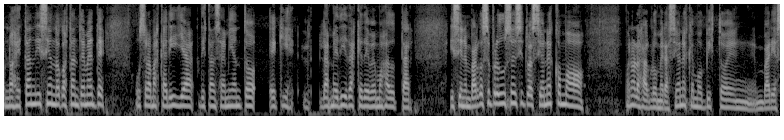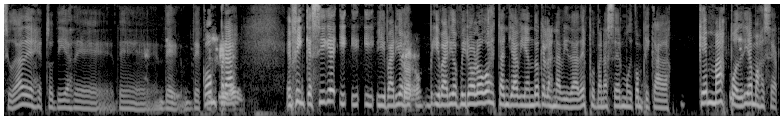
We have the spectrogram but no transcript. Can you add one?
nos están diciendo constantemente usa la mascarilla, distanciamiento, X, las medidas que debemos adoptar. Y sin embargo se producen situaciones como bueno, las aglomeraciones que hemos visto en, en varias ciudades estos días de, de, de- de compra. bueno. En fin, que sigue y, y- y- y varios, Claro. y varios virólogos están ya viendo que las navidades pues van a ser muy complicadas. ¿Qué más podríamos hacer?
